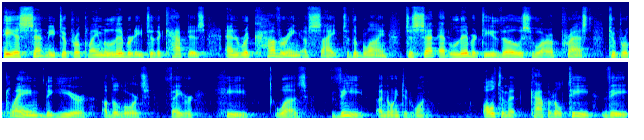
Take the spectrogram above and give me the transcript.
He has sent me to proclaim liberty to the captives and recovering of sight to the blind, to set at liberty those who are oppressed, to proclaim the year of the Lord's favor. He was the anointed one, ultimate, capital T, the.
